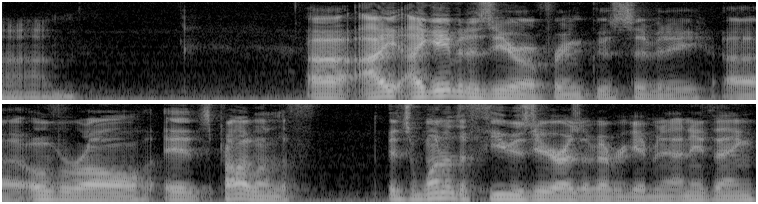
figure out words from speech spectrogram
Um, Uh, I, I gave it a zero for inclusivity. Uh, overall, it's probably one of the it's one of the few zeros I've ever given to anything.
